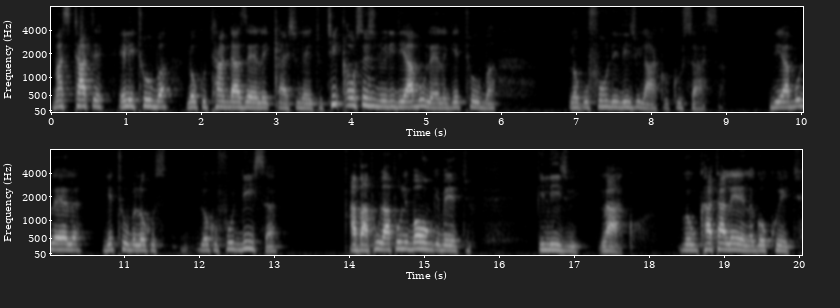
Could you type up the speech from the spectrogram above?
masithathe elithuba lokuthandazela ixesha lethu. Thixo sezulwini ndiyabulele ngethuba lokufunda ilizwi lakho kusasa. Ndiyabulela ngethuba lokufundisa abaphulaphuli bonke bethu ilizwi lakho. Ngokukhathalela kokwethu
